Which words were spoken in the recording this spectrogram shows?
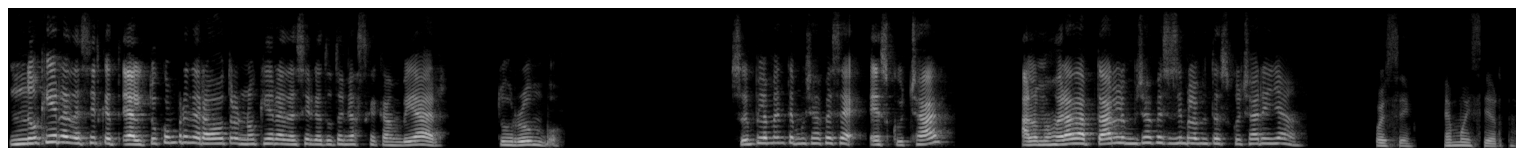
no quiere decir que al tú comprender a otro, no quiere decir que tú tengas que cambiar tu rumbo. Simplemente muchas veces escuchar, a lo mejor adaptarlo y muchas veces simplemente escuchar y ya. Pues sí, es muy cierto.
